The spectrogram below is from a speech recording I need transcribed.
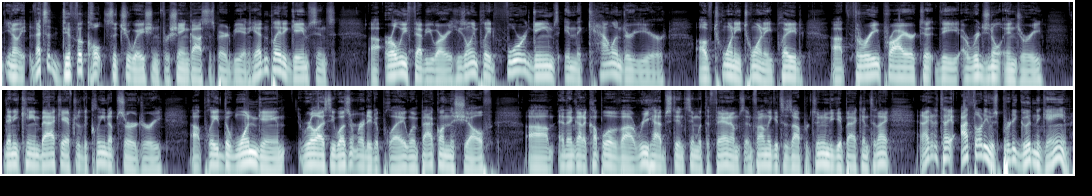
you know, that's a difficult situation for Shane Gostisbehere to be in. He hadn't played a game since uh, early February. He's only played four games in the calendar year of 2020. Played uh, three prior to the original injury. Then he came back after the cleanup surgery, uh, played the one game, realized he wasn't ready to play, went back on the shelf, um, and then got a couple of uh, rehab stints in with the Phantoms, and finally gets his opportunity to get back in tonight. And I got to tell you, I thought he was pretty good in the game.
